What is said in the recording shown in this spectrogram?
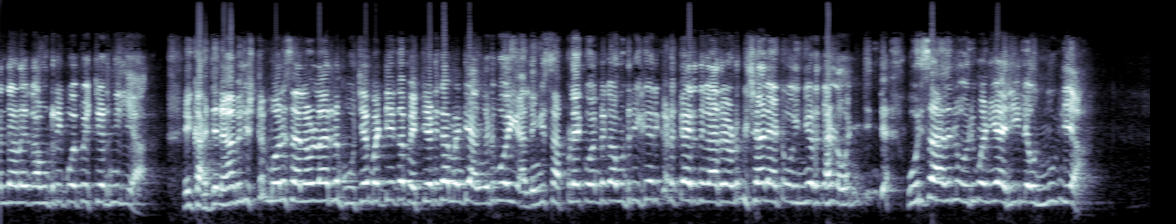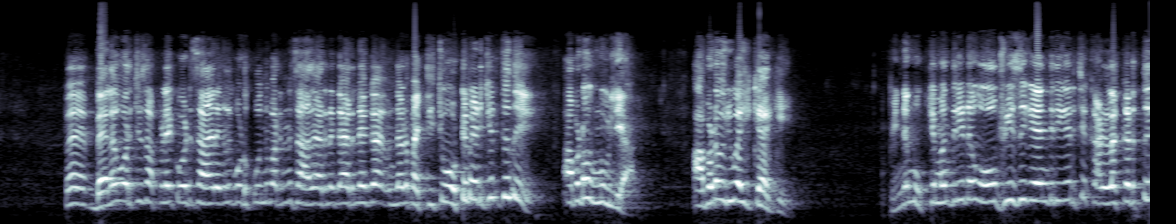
എന്താണ് കൗണ്ടറിൽ പോയി പെറ്റിയിടുന്നില്ല. ഈ ഖജനാവിൽ ഇഷ്ടം പോലെ സ്ഥലമുള്ളവരെ പൂച്ചയും പട്ടിയൊക്കെ പെറ്റിയെടുക്കാൻ വേണ്ടി അങ്ങോട്ട് പോയി. അല്ലെങ്കിൽ സപ്ലൈ കോയിന്റെ കൗണ്ടറിൽ കയറി കിടക്കായിരുന്നു. കാരണം അവിടെ വിശാലമായിട്ട് ഒഴിഞ്ഞെടുക്കാനുള്ള അഞ്ചിന്റെ ഒരു സാധനം ഒരു മണി അരിയില്ല ഒന്നുമില്ല. ഇപ്പൊ വില കുറച്ച് സപ്ലൈകോയിട്ട് സാധനങ്ങൾ കൊടുക്കുമെന്ന് പറഞ്ഞ സാധാരണക്കാരനെയൊക്കെ എന്താണ് പറ്റിച്ച് വോട്ട് മേടിച്ചെടുത്തത്? അവിടെ ഒന്നുമില്ല. അവിടെ ഒരു വൈക്കാക്കി. പിന്നെ മുഖ്യമന്ത്രിയുടെ ഓഫീസ് കേന്ദ്രീകരിച്ച് കള്ളക്കടത്ത്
